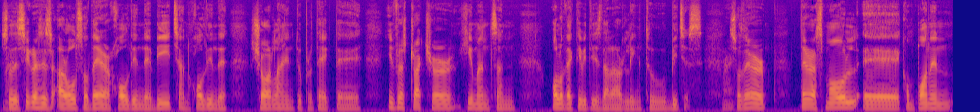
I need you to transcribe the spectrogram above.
So right. the seagrasses are also there holding the beach and holding the shoreline to protect the infrastructure, humans, and all of the activities that are linked to beaches. Right. So they're they're a small uh, component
